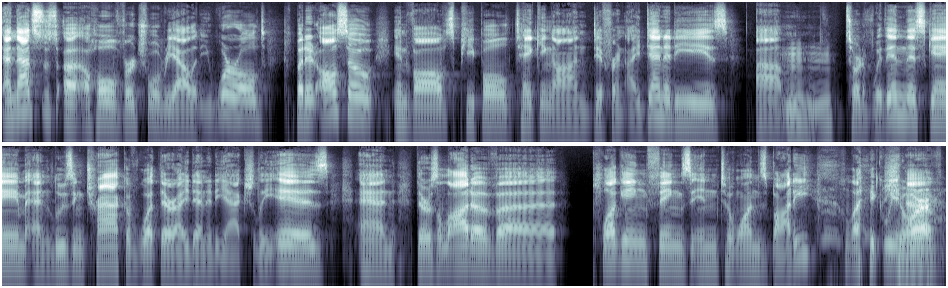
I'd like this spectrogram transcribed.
and that's just a, a whole virtual reality world but it also involves people taking on different identities um, Mhm. sort of within this game and losing track of what their identity actually is and there's a lot of uh, plugging things into one's body like we Sure. have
